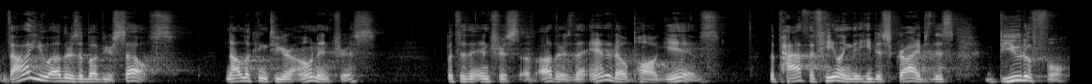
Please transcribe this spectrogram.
value others above yourselves, not looking to your own interests, but to the interests of others. The antidote Paul gives, the path of healing that he describes, this beautiful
